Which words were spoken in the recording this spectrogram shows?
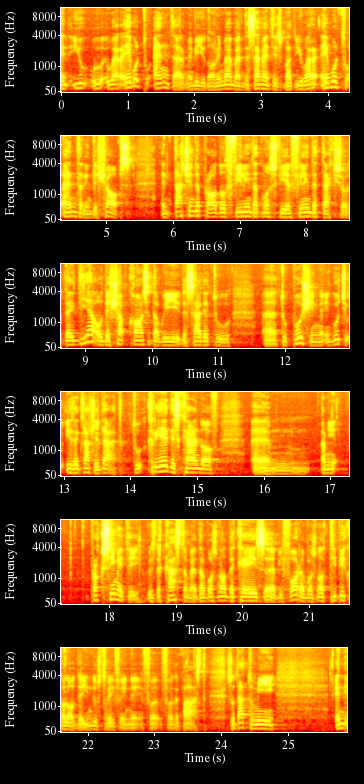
and you were able to enter, maybe you don't remember in the 70s, but you were able to enter in the shops and touching the product, feeling the atmosphere, feeling the texture. The idea of the shop concept that we decided to uh, to push in, in Gucci is exactly that to create this kind of, um, I mean, proximity with the customer that was not the case uh, before. It was not typical of the industry for, the, for, for, the past. So that to me, and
